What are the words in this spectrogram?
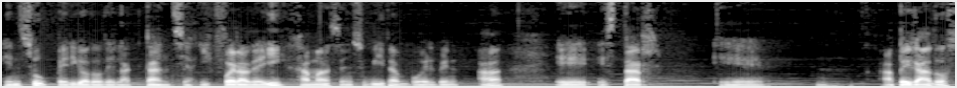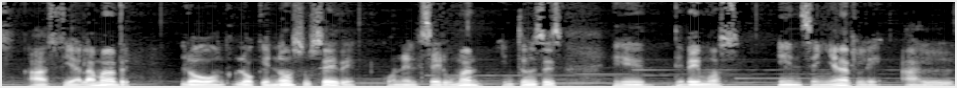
en su periodo de lactancia y fuera de ahí jamás en su vida vuelven a eh, estar eh, apegados hacia la madre, lo, lo, que no sucede con el ser humano. Entonces debemos enseñarle al,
